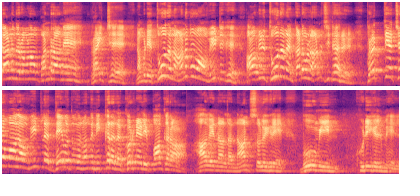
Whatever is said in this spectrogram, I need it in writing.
தான தர்மலாம் பண்ணுறானே ரைட்டு நம்முடைய தூதனை அனுப்புவான் அவன் வீட்டுக்கு. அப்படின்னு தூதனை கடவுள் அனுப்பிச்சிட்டாரு. பிரத்யட்சமாக அவன் வீட்டில் தேவதூதன் வந்து நிற்கிறத குறுநேலி பார்க்குறான். ஆகையினால் தான் நான் சொல்லுகிறேன் பூமியின் குடிகள் மேல்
